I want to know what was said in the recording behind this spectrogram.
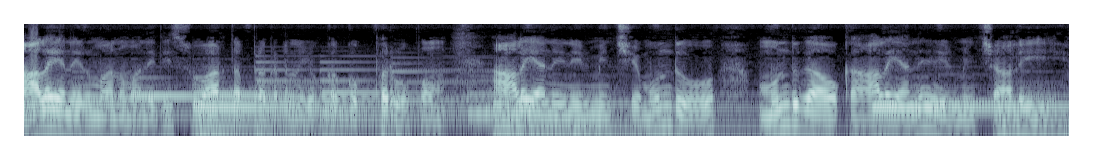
ఆలయ నిర్మాణం అనేది సువార్త ప్రకటన యొక్క గొప్ప రూపం. ఆలయాన్ని నిర్మించే ముందు ముందుగా ఒక ఆలయాన్ని నిర్మించాలి.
